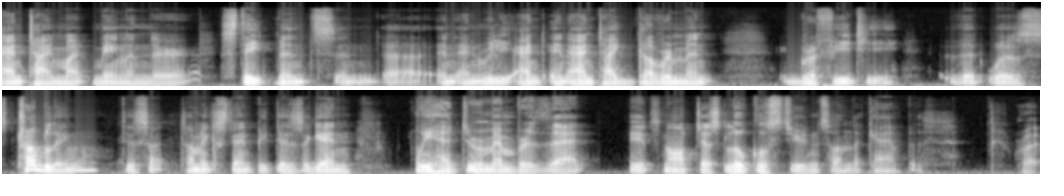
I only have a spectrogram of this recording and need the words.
anti-mainlander statements and uh, and and really an, an anti-government graffiti that was troubling to some, extent because again we had to remember that it's not just local students on the campus. Right.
